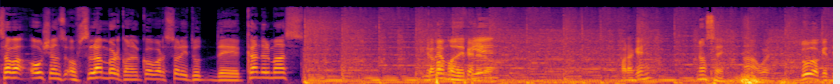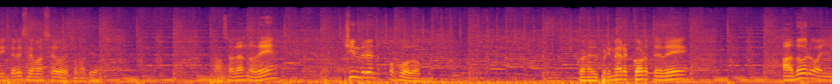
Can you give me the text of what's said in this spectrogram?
Pasaba Oceans of Slumber con el cover Solitude de Candlemas. Y cambiamos de género. pie. ¿Para qué? No sé. Ah, bueno. Dudo que te interese demasiado esto, Matías. Estamos hablando de. Children of Bodom. Con el primer corte de. Adoro el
